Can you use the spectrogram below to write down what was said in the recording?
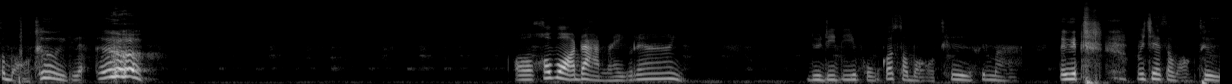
สมองทื่ออีกแล้วอ๋อเขาบอกด่านไหนก็ได้ อยู่ดีๆ ผมก็สมองทื่อขึ้นมา ตืดไม่ใช่สมองทื่อ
